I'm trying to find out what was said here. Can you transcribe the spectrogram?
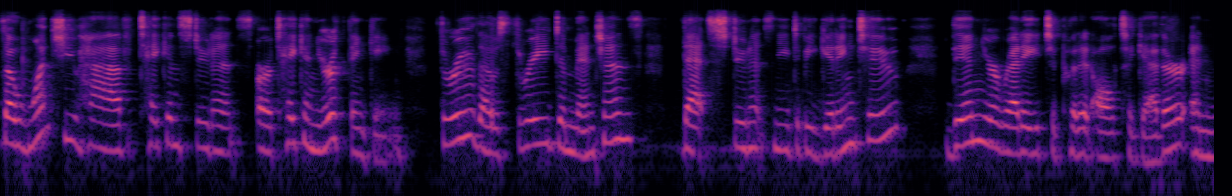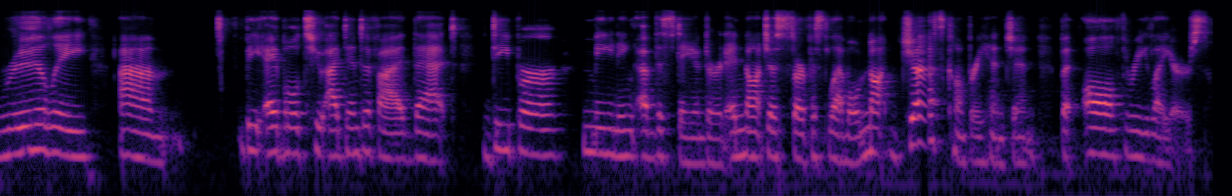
So once you have taken students or taken your thinking through those three dimensions that students need to be getting to, then you're ready to put it all together and really um, be able to identify that deeper meaning of the standard and not just surface level, not just comprehension, but all three layers.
